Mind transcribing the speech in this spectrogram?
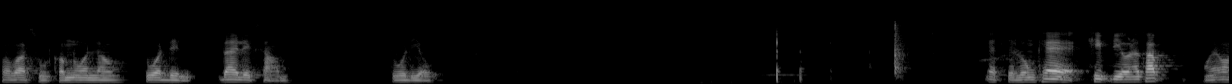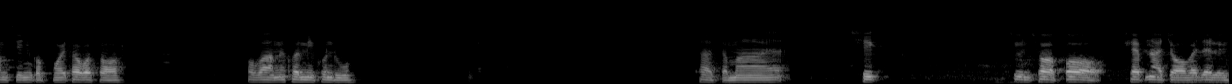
เพราะว่าสูตรคำนวณเราตัวเด่นได้เลขสามตัวเดียว แอดจะลงแค่คลิปเดียวนะครับหวยออมสินกับหวยทกสเพราะว่าไม่ค่อยมีคนดู ถ้าสมาชิก ชื่นชอบก็แคปหน้าจอไว้ได้เลย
